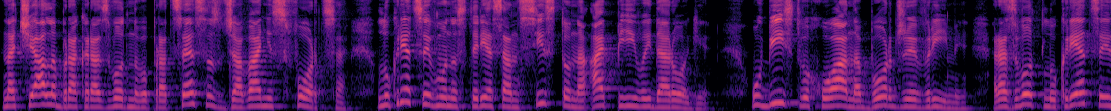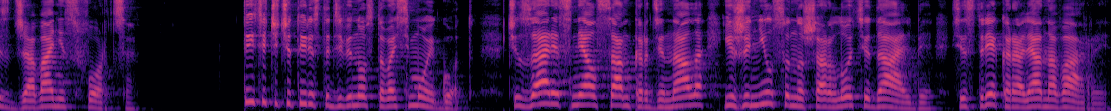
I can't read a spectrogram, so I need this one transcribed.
Начало бракоразводного процесса с Джованни Сфорца. Лукреция в монастыре Сан-Систо на Аппиевой дороге. Убийство Хуана Борджия в Риме. Развод Лукреции с Джованни Сфорца. 1498 год. Чезаре снял сан кардинала и женился на Шарлотте Д'Альбе, сестре короля Наварры.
